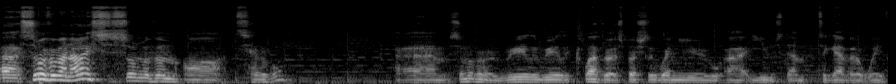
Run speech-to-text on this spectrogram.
Uh, some of them are nice, some of them are terrible. Um, some of them are really, really clever, especially when you uh, use them together with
